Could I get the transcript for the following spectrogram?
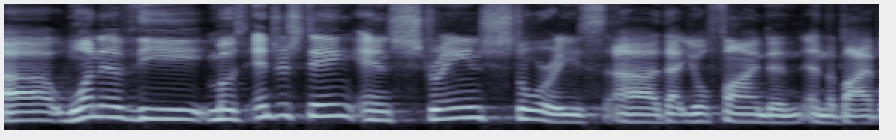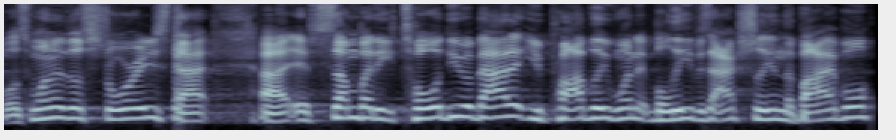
uh, one of the most interesting and strange stories uh, that you'll find in, in, the Bible. It's one of those stories that uh, if somebody told you about it, you probably wouldn't believe is actually in the Bible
